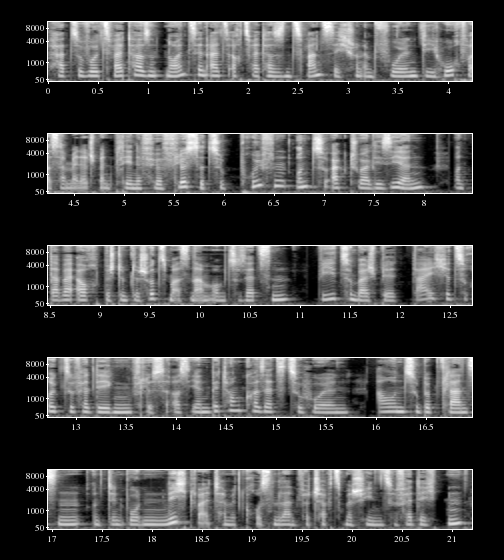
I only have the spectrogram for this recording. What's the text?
hat sowohl 2019 als auch 2020 schon empfohlen, die Hochwassermanagementpläne für Flüsse zu prüfen und zu aktualisieren und dabei auch bestimmte Schutzmaßnahmen umzusetzen, wie zum Beispiel Deiche zurückzuverlegen, Flüsse aus ihren Betonkorsetts zu holen, Auen zu bepflanzen und den Boden nicht weiter mit großen Landwirtschaftsmaschinen zu verdichten.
